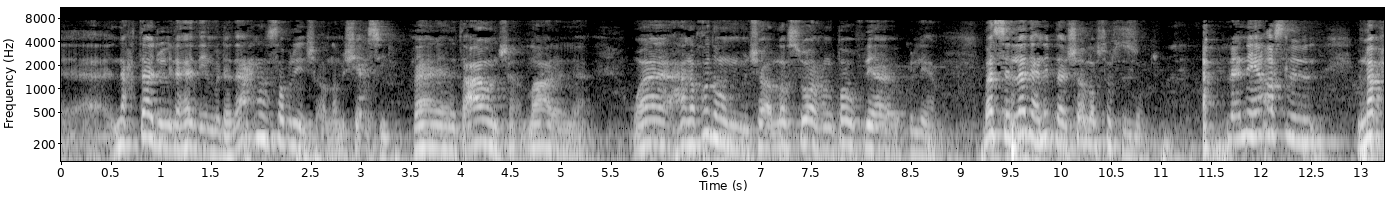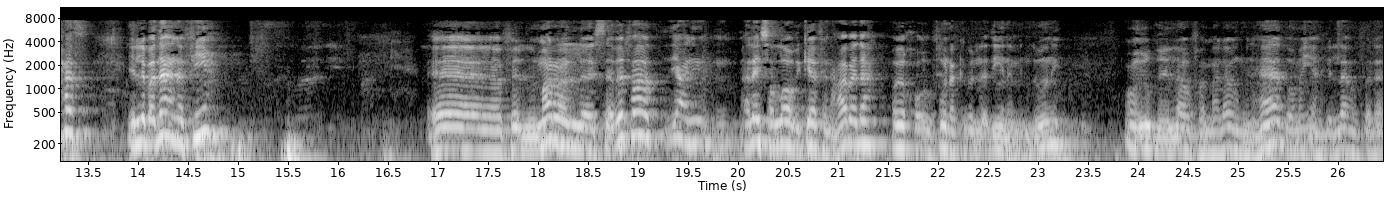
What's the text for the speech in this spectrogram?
آه، نحتاج إلى هذه المجاهده إحنا صابرين إن شاء الله مش يأسين فنتعاون إن شاء الله على الله وهناخدهم إن شاء الله الصور هنطوف بها كلها. بس الذي هنبدأ إن شاء الله بسوره الزهر. لأن هي أصل المبحث اللي بدأنا فيه آه، في المرة السابقة. يعني أليس الله بكاف عبده؟ ويخوفونك بالذين من دونه. ومن يضلل الله فما له من هاد ومن يهد الله فلا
